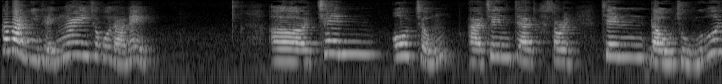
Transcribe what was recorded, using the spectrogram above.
Các bạn nhìn thấy ngay cho cô giáo này uh, Trên ô trống à trên uh, sorry trên đầu chủ ngữ ấy,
